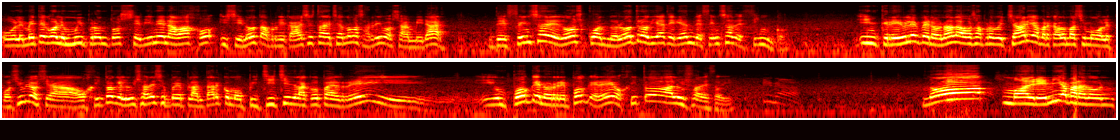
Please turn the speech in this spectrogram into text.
o le mete goles muy pronto, se vienen abajo y se nota porque cada vez se está echando más arriba. O sea, mirar, defensa de 2 cuando el otro día tenían defensa de 5. Increíble, pero nada, vamos a aprovechar y a marcar los máximos goles posibles O sea, ojito que Luis Suárez se puede plantar como pichichi de la Copa del Rey y, y un póker o repóker, eh Ojito a Luis Suárez hoy ¡No! ¡Madre mía, paradón!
